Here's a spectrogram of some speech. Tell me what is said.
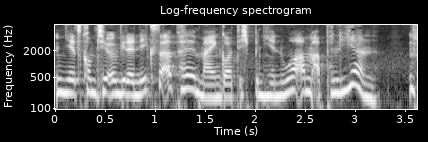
Und jetzt kommt hier irgendwie der nächste Appell. Mein Gott, ich bin hier nur am Appellieren.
